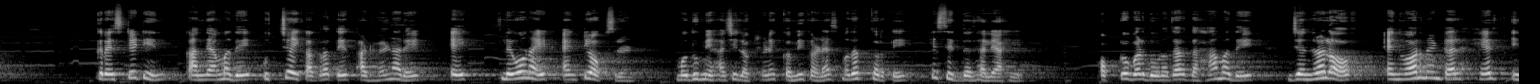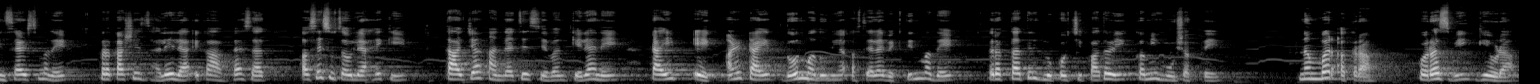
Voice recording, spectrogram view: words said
क्रेस्टेटिन कांद्यामध्ये उच्च एकाग्रतेत आढळणारे एक फ्लेवोनाईट अँटीऑक्सिडंट मधुमेहाची लक्षणे कमी करण्यास मदत करते हे सिद्ध झाले आहे. ऑक्टोबर दोन हजार दहामध्ये जनरल ऑफ एन्व्हायरमेंटल हेल्थ इन्साइट्समध्ये प्रकाशित झालेल्या एका अभ्यासात असे सुचवले आहे की ताज्या कांद्याचे सेवन केल्याने टाईप एक आणि टाईप दोन मधुमेह असलेल्या व्यक्तींमध्ये रक्तातील ग्लुकोजची पातळी कमी होऊ शकते. नंबर अकरा फरसबी घेवडा.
